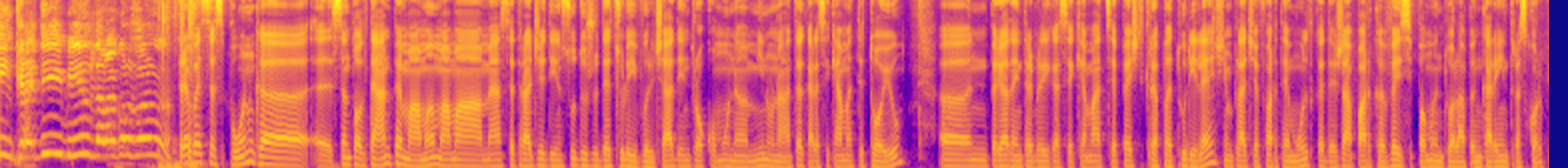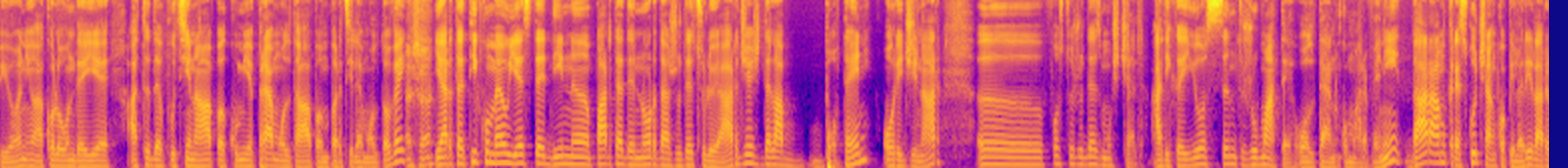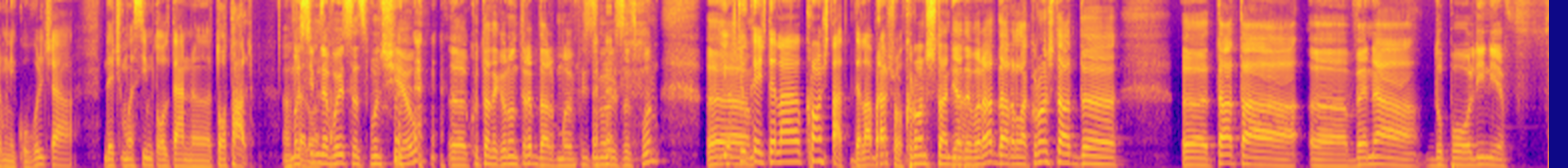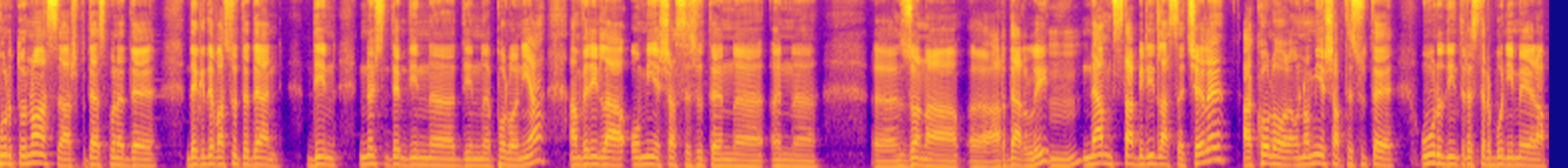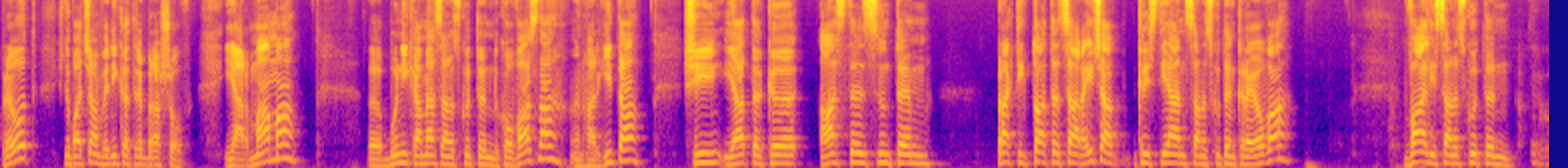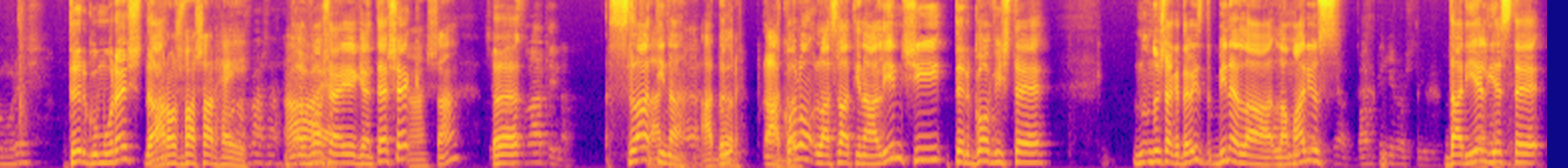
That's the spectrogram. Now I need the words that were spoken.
Incredibil, dar acolo să Trebuie să spun că uh, sunt oltean pe mamă. Mama mea se trage din sudul județului Vâlcea, dintr-o comună minunată care se cheamă Tetoiu. Uh, în perioada interbelică se chema Țepești Crăpăturile și îmi place foarte mult că deja parcă vezi pământul ăla în care intră scorpioni, acolo unde e atât de puțină apă cum e prea multă apă în părțile Moldovei. Așa. Iar tăticul meu este din uh, partea de nord a județului Argeș, de la Boteni, originar, uh, fostul județ Mușcel. Adică eu sunt jumate oltean cum ar veni, dar am crescut și am copilărit la Râmnicu Vâlcea, deci mă simt oltean uh, total. în Mă felul simt ăsta. nevoit să spun și eu, uh, cu toate că nu întreb, dar mă simt nevoit să spun. Uh, Eu știu că ești de la Kronstadt, de la Brașov. Kronstadt e adevărat, dar la Kronstadt uh, uh, tata uh, venea după o linie furtunoasă, aș putea spune, de, de câteva sute de ani. Din, noi suntem din, uh, din Polonia, am venit la 1600 în, uh, în, uh, în zona uh, Ardealului, mm-hmm. ne-am stabilit la Săcele, acolo în 1700 unul dintre străbunii mei era preot și după aceea am venit către Brașov. Iar mama, Uh, Bunica mea s-a născut în Covasna, în Harghita și iată că astăzi suntem practic toată țara. Aici Cristian s-a născut în Craiova, Vali s-a născut în Târgu Mureș. Târgu Mureș, da? Maroș Vașar, hei. Așa e Genteșec. Așa? Uh, Slatina. Slatina. Ador. Acolo, la Slatina Alin și Târgoviște. Nu nu știu dacă te uiți bine la, la Marius, Vampirii noștri. dar el este,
